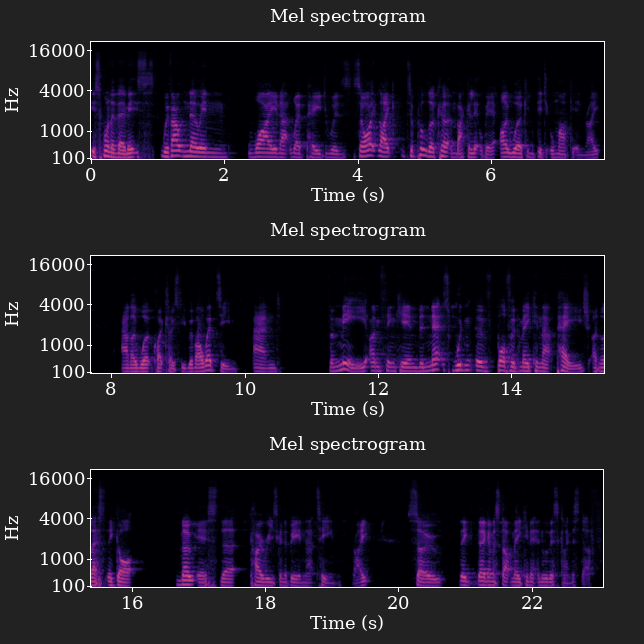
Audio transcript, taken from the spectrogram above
it's one of them. It's without knowing why that web page was. So I like to pull the curtain back a little bit. I work in digital marketing, right? And I work quite closely with our web team. And for me, I'm thinking the Nets wouldn't have bothered making that page unless they got notice that Kyrie's going to be in that team, right? So they, they're going to start making it and all this kind of stuff.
